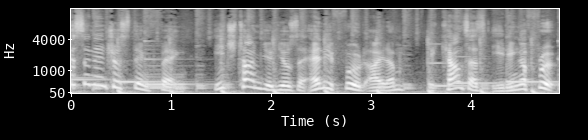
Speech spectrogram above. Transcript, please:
Here's an interesting thing. Each time you use any food item, it counts as eating a fruit.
